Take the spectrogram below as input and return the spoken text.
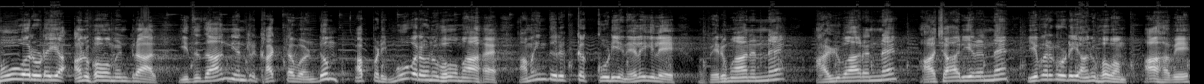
மூவருடைய அனுபவம் என்றால் இதுதான் என்று காட்ட வேண்டும். அப்படி மூவர் அனுபவமாக அமைந்திருக்கக்கூடிய நிலையிலே பெருமான் என்ன ஆழ்வார் என்ன ஆச்சாரியர் என்ன இவர்களுடைய அனுபவம். ஆகவே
